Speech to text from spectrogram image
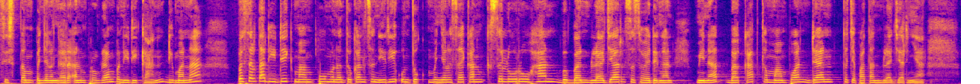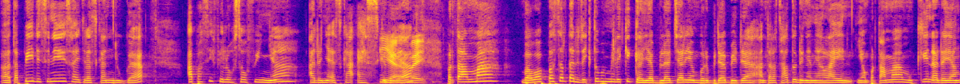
sistem penyelenggaraan program pendidikan di mana peserta didik mampu menentukan sendiri untuk menyelesaikan keseluruhan beban belajar sesuai dengan minat, bakat, kemampuan, dan kecepatan belajarnya. Uh, tapi di sini saya jelaskan juga apa sih filosofinya adanya SKS gitu yeah, ya. Baik. Pertama bahwa peserta didik itu memiliki gaya belajar yang berbeda-beda antara satu dengan yang lain. Yang pertama mungkin ada yang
